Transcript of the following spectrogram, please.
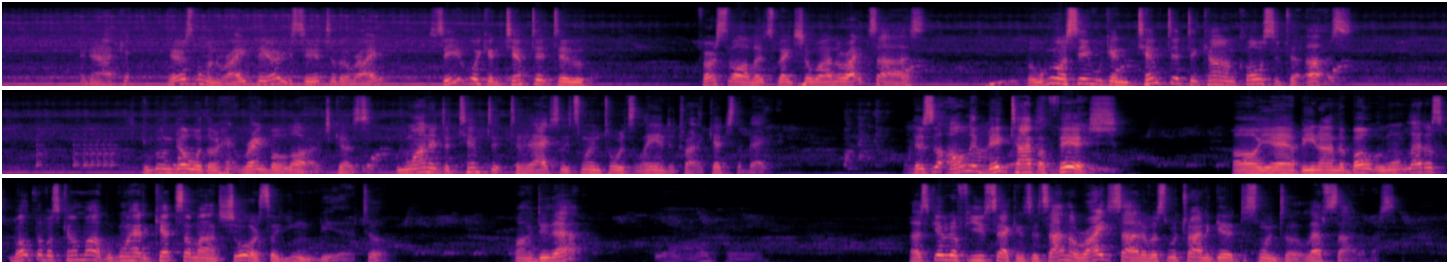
And then I can, there's one right there. You see it to the right. See if we can tempt it to. First of all, let's make sure we're on the right size. But we're going to see if we can tempt it to come closer to us. We're going to go with a rainbow large because we wanted to tempt it to actually swim towards land to try to catch the bait. This is the only big type of fish. Oh yeah, being on the boat, we won't let us both of us come up. We're gonna have to catch some on shore so you can be there too. Wanna do that? Yeah. Okay. Let's give it a few seconds. It's on the right side of us. We're trying to get it to swim to the left side of us.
